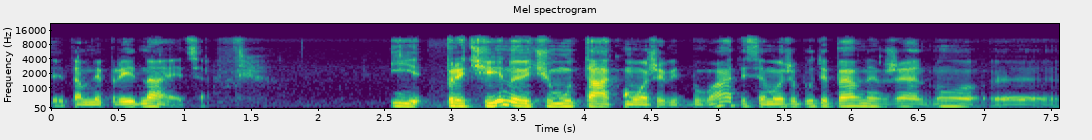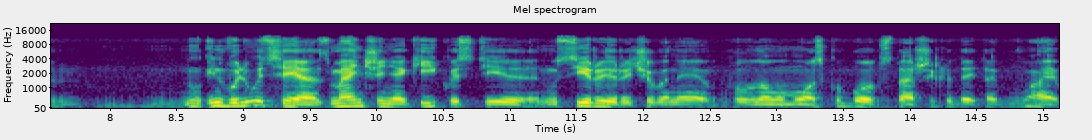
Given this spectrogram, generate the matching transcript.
е, там не приєднається. І причиною, чому так може відбуватися, може бути певне вже ну, е, ну, інволюція, зменшення кількості ну, сірої речовини в головному мозку, бо в старших людей так буває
